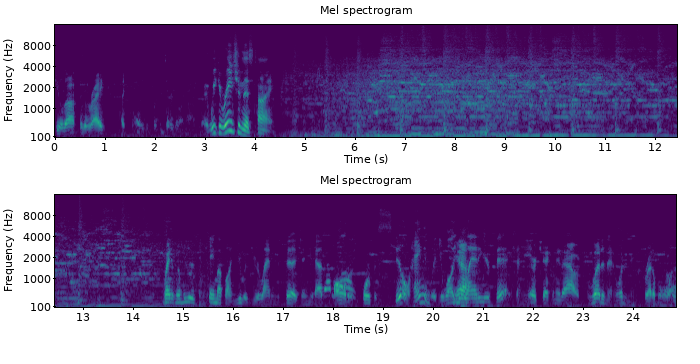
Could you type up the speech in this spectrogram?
peeled off to the right. It's like, hey, the birds are going off. We could reach them this time. When, when we were came up on you as you were landing your fish, and you had all those porpoise still hanging with you while you Yeah. were landing your fish. I mean, They're checking it out. what an what an incredible. Uh,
